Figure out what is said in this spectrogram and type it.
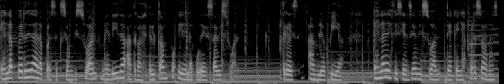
Es la pérdida de la percepción visual medida a través del campo y de la agudeza visual. 3. Ambliopía. Es la deficiencia visual de aquellas personas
